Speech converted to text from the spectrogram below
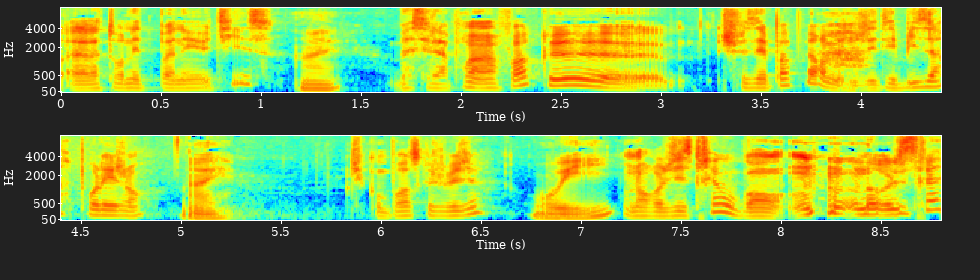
à la tournée de Panayotis, Ouais, bah, c'est la première fois que euh, je faisais pas peur, mais j'étais bizarre pour les gens. ouais, Tu comprends ce que je veux dire? Oui, On enregistrait ou pas? On enregistrait?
